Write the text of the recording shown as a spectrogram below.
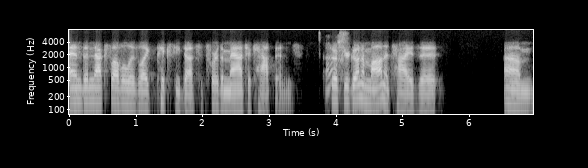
And the next level is like pixie dust. It's where the magic happens. So if ah. you're going to monetize it, um,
